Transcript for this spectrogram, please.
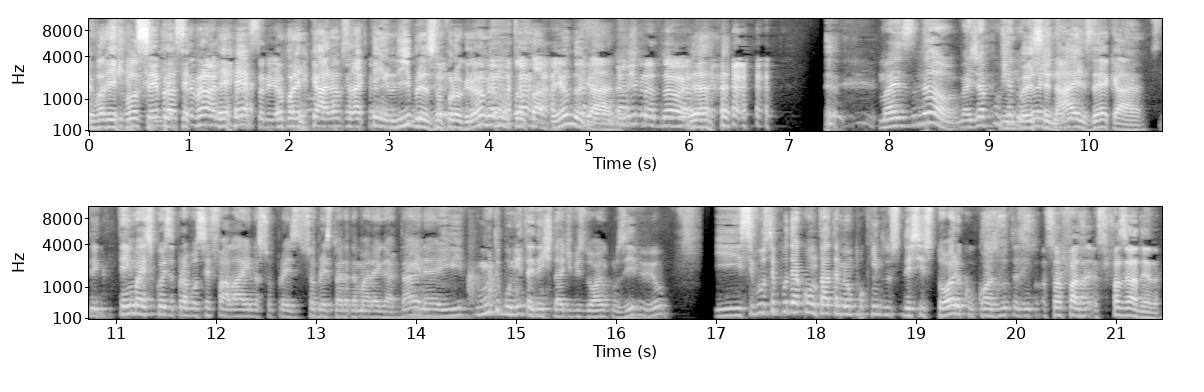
Eu falei- você pra ser pra É, Libras, tá eu falei, caramba, será que tem Libras no programa? Eu não tô sabendo, cara. Libras não, é. Mas não, mas já puxando Dois gancho, né? sinais, né, cara? Tem mais coisa pra você falar ainda sobre, sobre a história da Maré Gatai, né? E muito bonita a identidade visual, inclusive, viu? E se você puder contar também um pouquinho dos- desse histórico com as lutas em. Só fazer, só fazer um adendo.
